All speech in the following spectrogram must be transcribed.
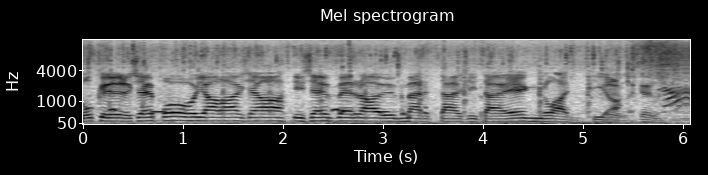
Kun kyllä se pohjalaisen ahti sen verran ymmärtää sitä englantia. Kyllä, kyllä.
